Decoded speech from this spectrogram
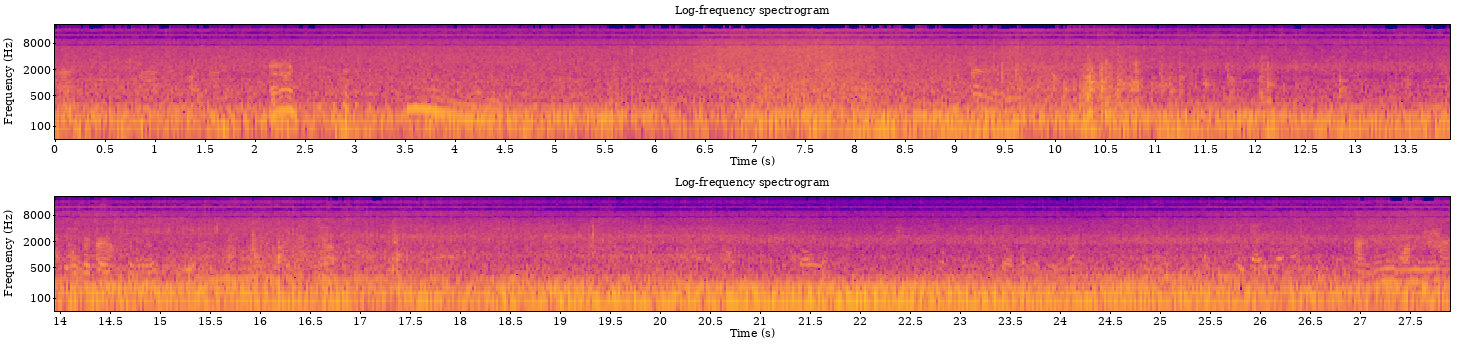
ไปมาจะถอยหน่อย ไปหน่อย เออ มันก็จะเป็นไง ต่างจากนี้บ่มีค่ะ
